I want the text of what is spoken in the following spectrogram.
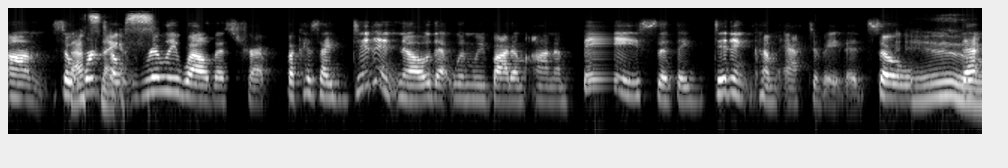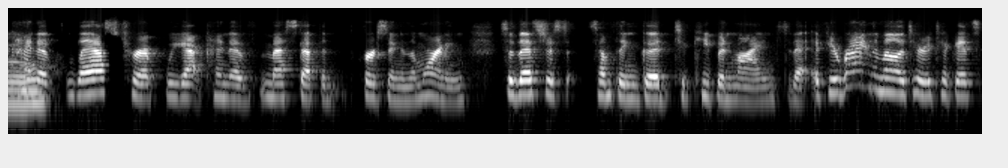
Um, so That's it worked nice. out really well this trip because I didn't know that when we bought them on a base that they didn't come activated. So that kind of last trip we got kind of messed up in first thing in the morning. So that's just something good to keep in mind that if you're buying the military tickets,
